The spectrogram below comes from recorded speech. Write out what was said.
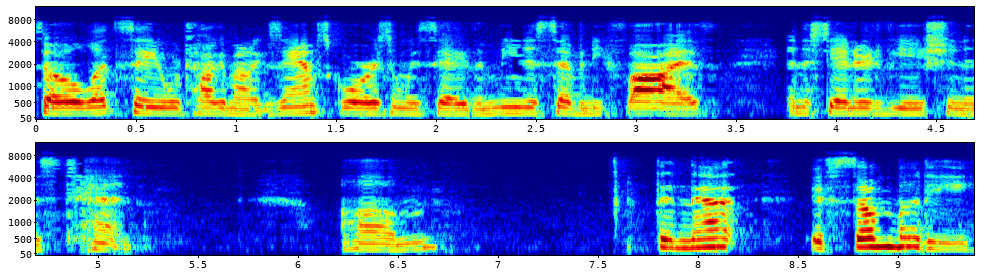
So let's say we're talking about exam scores and we say the mean is 75 and the standard deviation is 10. Um, then that if somebody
